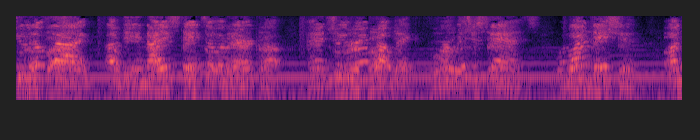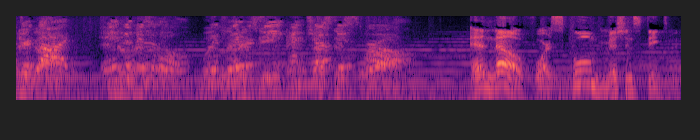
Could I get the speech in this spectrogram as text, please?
to the flag of the United States of America and to the republic for which it stands, one nation, under God, indivisible, with liberty and justice for all. And now for our school mission statement.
